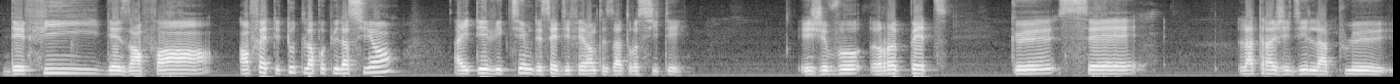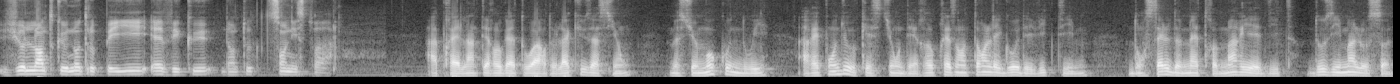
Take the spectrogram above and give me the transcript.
Des filles, des enfants, en fait toute la population a été victime de ces différentes atrocités. Et je vous répète que c'est la tragédie la plus violente que notre pays ait vécue dans toute son histoire. Après l'interrogatoire de l'accusation, M. Mokundoui a répondu aux questions des représentants légaux des victimes, dont celle de maître Marie-Édith Douzima Lawson.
